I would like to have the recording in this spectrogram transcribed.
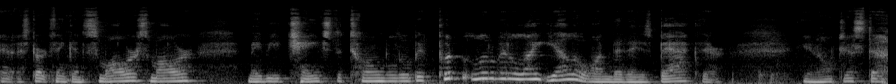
I start thinking smaller, smaller. Maybe change the tone a little bit. Put a little bit of light yellow on that his back there. You know, just a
